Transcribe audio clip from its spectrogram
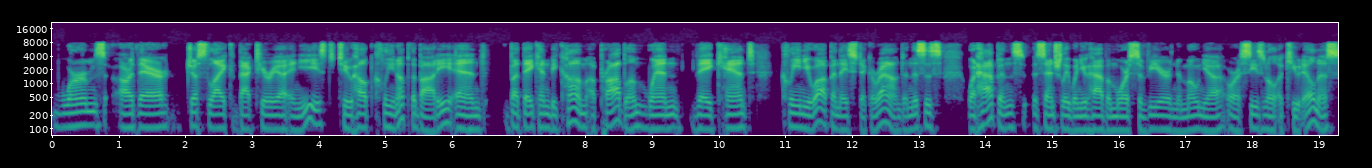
worms are there just like bacteria and yeast to help clean up the body and but they can become a problem when they can't clean you up and they stick around. And this is what happens essentially when you have a more severe pneumonia or a seasonal acute illness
